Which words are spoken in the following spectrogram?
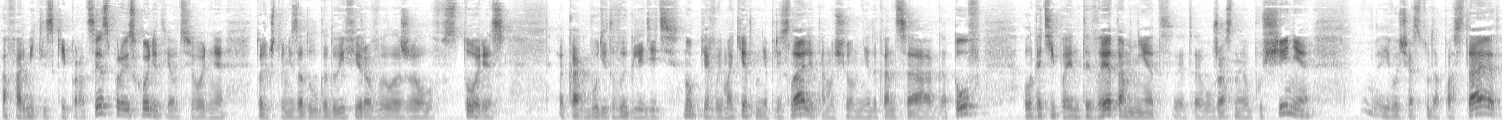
оформительский процесс происходит. Я вот сегодня только что незадолго до эфира выложил в сторис как будет выглядеть, ну, первый макет мне прислали, там еще он не до конца готов, логотипа НТВ там нет, это ужасное упущение, его сейчас туда поставят.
